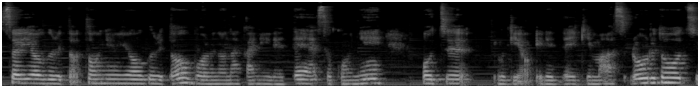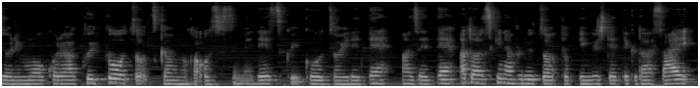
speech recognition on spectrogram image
ソイヨーグルト、豆乳ヨーグルトをボウルの中に入れて、そこにオーツ向きを入れていきます。ロールドオーツよりもこれはクイックオーツを使うのがおすすめです。クイックオーツを入れて混ぜて、あとは好きなフルーツをトッピングしていってください。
